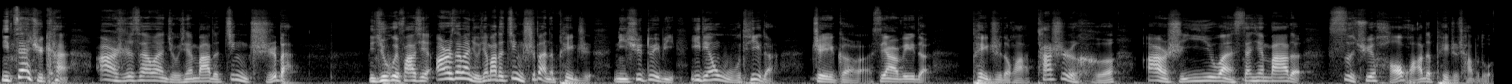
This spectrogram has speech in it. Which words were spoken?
你再去看二十三万九千八的劲驰版。你就会发现，二十三万九千八的劲驰版的配置，你去对比一点五 T 的这个 CRV 的配置的话，它是和二十一万三千八的四驱豪华的配置差不多。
